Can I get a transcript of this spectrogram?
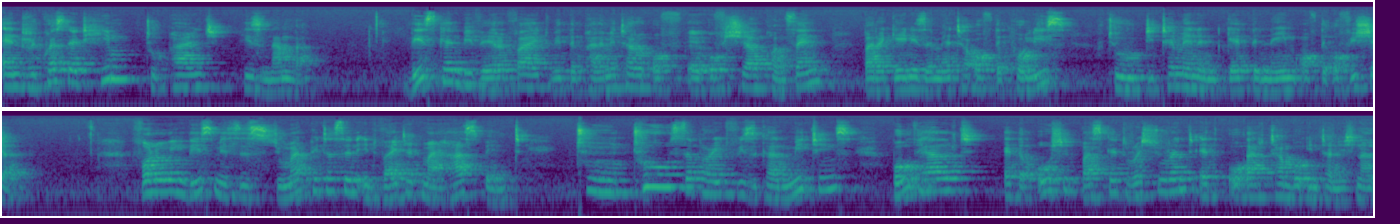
and requested him to punch his number. This can be verified with the parliamentary of, uh, official consent, but again is a matter of the police to determine and get the name of the official. Following this, Mrs. Jumat Peterson invited my husband to two separate physical meetings, both held at the Ocean Basket Restaurant at OR Tambo International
